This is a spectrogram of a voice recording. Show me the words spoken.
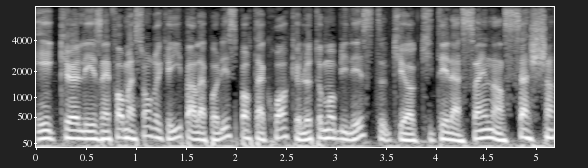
et que les informations recueillies par la police portent à croire que l'automobiliste qui a quitté la scène en sachant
